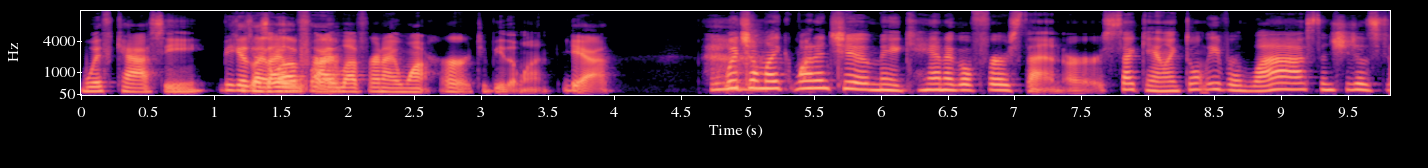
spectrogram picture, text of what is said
with Cassie Because I love her. I love her and I want her to be the one. yeah. Which I'm like, why don't you make Hannah go first then or second? Like, don't leave her last. And she just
